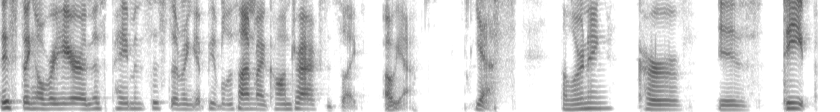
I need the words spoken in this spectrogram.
this thing over here and this payment system and get people to sign my contracts, it's like, oh yeah, yes, the learning curve is deep,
